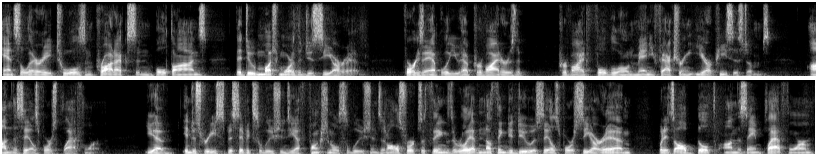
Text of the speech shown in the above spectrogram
ancillary tools and products and bolt-ons that do much more than just CRM. For example, you have providers that provide full-blown manufacturing ERP systems on the Salesforce platform. You have industry-specific solutions, you have functional solutions, and all sorts of things that really have nothing to do with Salesforce CRM, but it's all built on the same platform.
